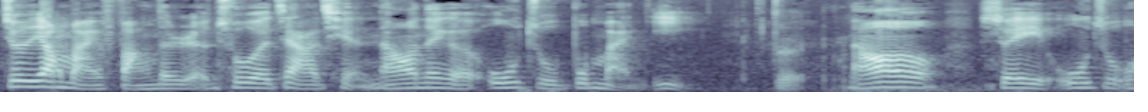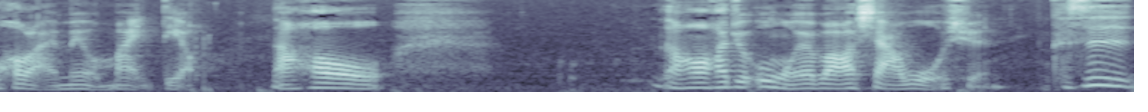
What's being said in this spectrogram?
就是要买房的人出了价钱，然后那个屋主不满意，对，然后所以屋主后来没有卖掉，然后，然后他就问我要不要下斡旋，可是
